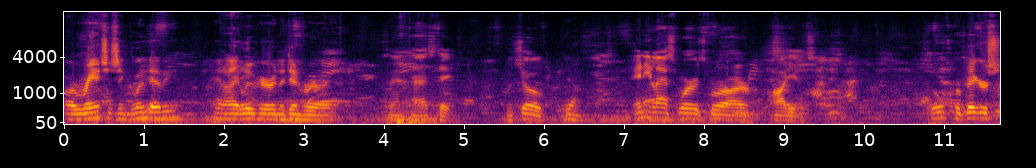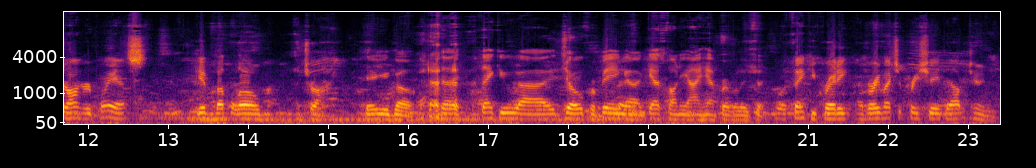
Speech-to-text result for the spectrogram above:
Our ranch is in Glendive, and I live here in the Denver area. Fantastic. Well, Joe, Yeah. any last words for our audience? So for bigger, stronger plants, give buffalo a try. There you go. Uh, thank you, uh, Joe, for being a guest on the iHemp Revolution. Well, thank you, Freddie. I very much appreciate the opportunity.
